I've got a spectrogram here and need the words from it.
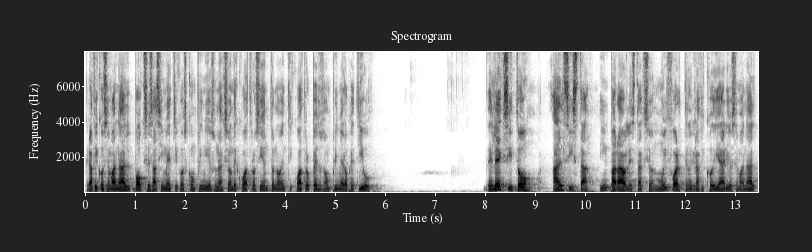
Gráfico semanal, boxes asimétricos comprimidos, una acción de 494 pesos a un primer objetivo. Del éxito alcista, imparable esta acción, muy fuerte en el gráfico diario, semanal.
